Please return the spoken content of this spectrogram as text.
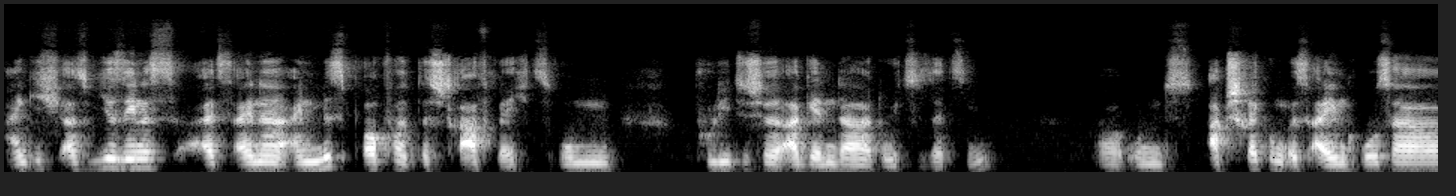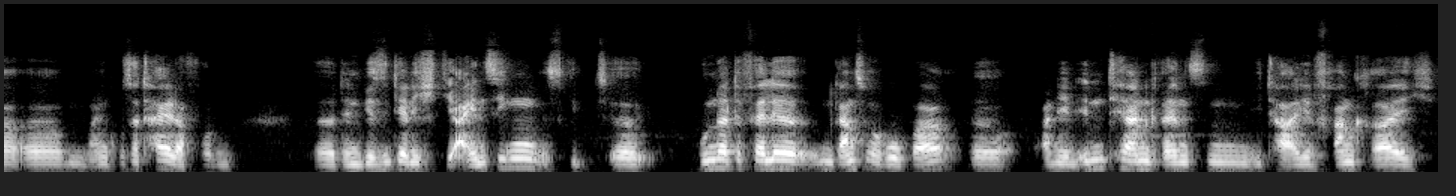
eigentlich, also wir sehen es als eine, ein Missbrauch des Strafrechts, um politische Agenda durchzusetzen. Äh, und Abschreckung ist ein großer, ähm, ein großer Teil davon. Äh, denn wir sind ja nicht die Einzigen. Es gibt äh, hunderte Fälle in ganz Europa, an den internen Grenzen, Italien, Frankreich,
